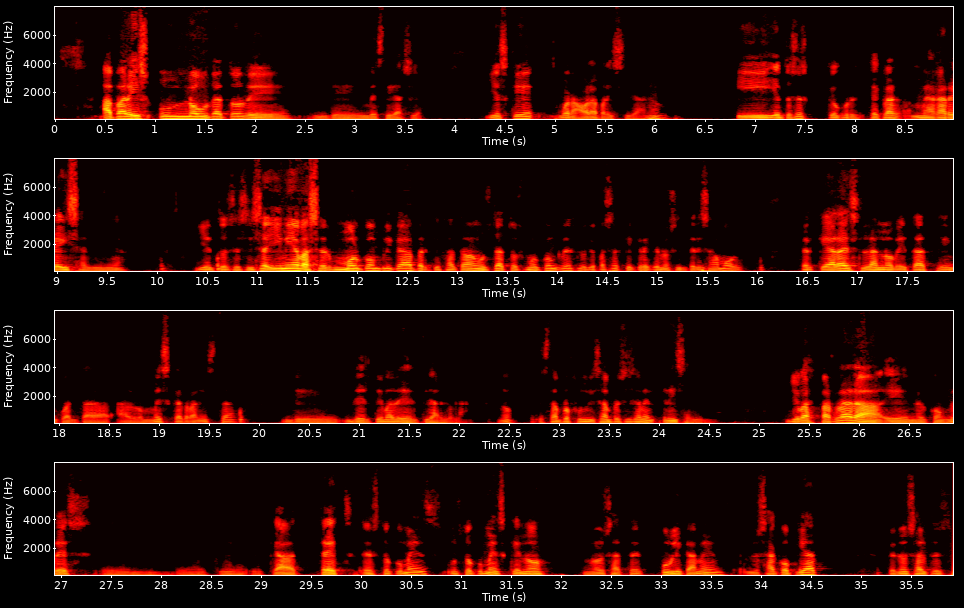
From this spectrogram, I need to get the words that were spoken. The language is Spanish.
apareix un nou dato d'investigació. I és que, bueno, ara apareixerà, ¿no? Y, y entonces, ¿qué ocurre? Que claro, me agarré a esa línea. Y entonces esa línea va a ser molt complicada perquè faltaven uns datos molt concrets, el que passa és que crec que nos interessa molt, perquè ara és la novetat en quant a, a lo catalanista de, del tema del tirarlo blanc, no? Estan profunditzant precisament en aquesta línia. Jo vaig parlar a, en el Congrés en, en el que, que ha tret els documents, uns documents que no, no els ha tret públicament, els ha copiat, però uns altres...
